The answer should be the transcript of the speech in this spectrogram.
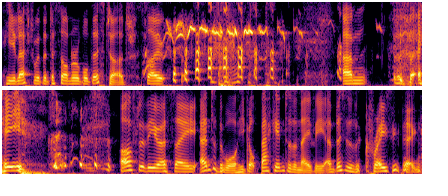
he left with a dishonorable discharge. So, um, but he, after the USA entered the war, he got back into the Navy, and this is the crazy thing:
